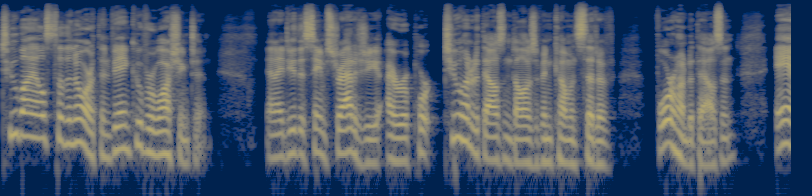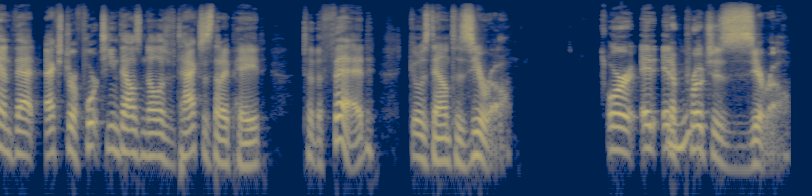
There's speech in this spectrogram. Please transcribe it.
two miles to the north in Vancouver, Washington, and I do the same strategy, I report $200,000 of income instead of 400,000 and that extra $14,000 of taxes that I paid to the Fed goes down to zero. Or it, it mm-hmm. approaches zero.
